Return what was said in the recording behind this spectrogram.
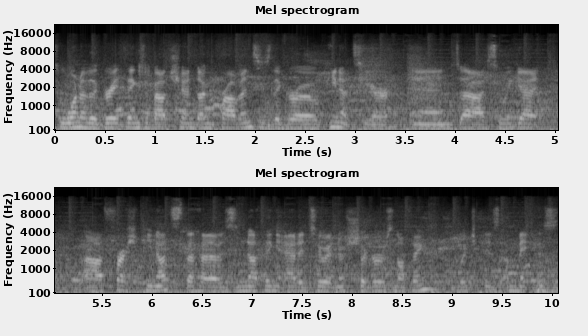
So one of the great things about Shandong province is they grow peanuts here. And uh, so we get uh, fresh peanuts that has nothing added to it, no sugars, nothing, which is ama- this is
